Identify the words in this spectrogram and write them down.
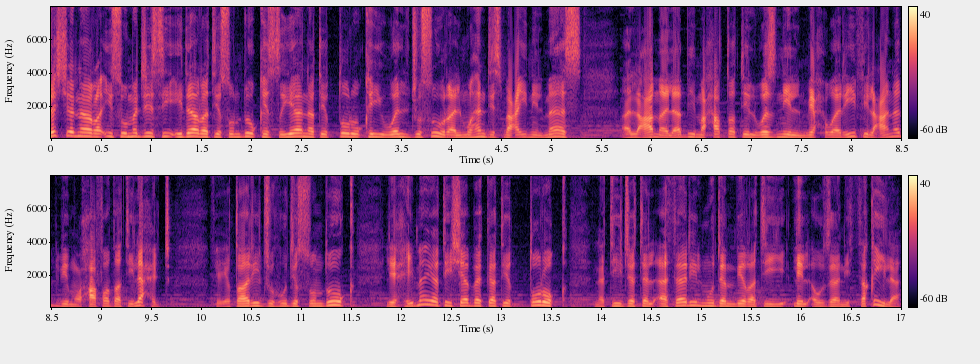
دشن رئيس مجلس إدارة صندوق صيانة الطرق والجسور المهندس معين الماس العمل بمحطة الوزن المحوري في العند بمحافظة لحج في إطار جهود الصندوق لحماية شبكة الطرق نتيجة الآثار المدمرة للأوزان الثقيلة.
